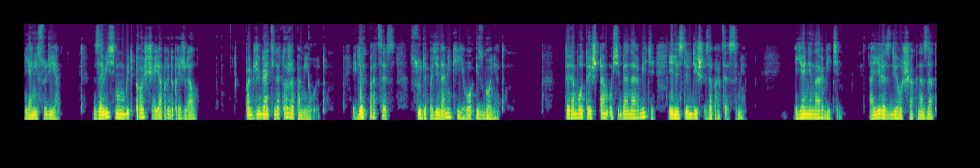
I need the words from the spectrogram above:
Я не судья. Зависимым быть проще, а я предупреждал. Поджигателя тоже помилуют. Идет процесс. Судя по динамике, его изгонят. Ты работаешь там у себя на орбите или следишь за процессами? Я не на орбите. Аира сделал шаг назад,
